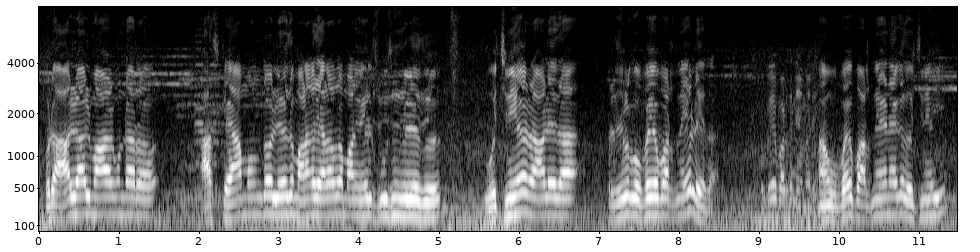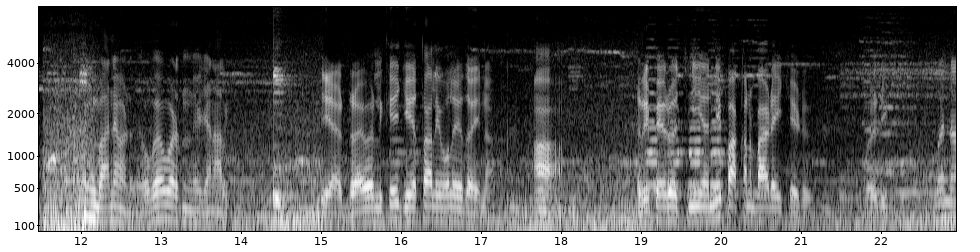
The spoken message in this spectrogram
ఇప్పుడు వాళ్ళు వాళ్ళు మాట్లాడుకుంటారు. ఆ స్కామ్ ఉందో లేదో మనకు తెలదో మనం వెళ్ళి చూసింది లేదు. వచ్చినాయో రాలేదా? ప్రజలకు ఉపయోగపడుతున్నాయో లేదా? ఉపయోగపడుతున్నాయి మరి? ఉపయోగపడుతున్నాయనే కదా వచ్చినాయి. బాగానే ఉండదు ఉపయోగపడుతుంది జనాలకి. డ్రైవర్లకి జీతాలు ఇవ్వలేదు ఆయన. రిపేర్ వచ్చినాయి అన్నీ పక్కన పాడేసాడు. అది మరి నా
